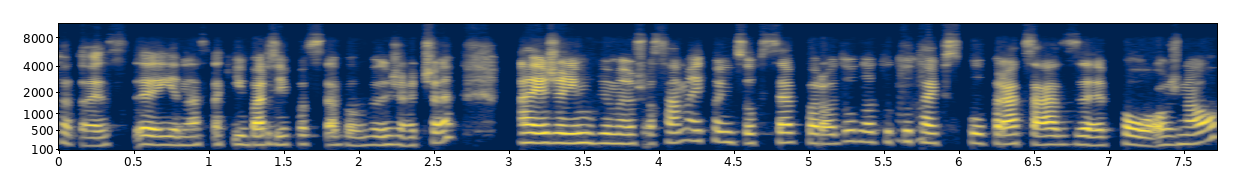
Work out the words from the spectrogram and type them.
To to jest e, jedna z takich bardziej podstawowych rzeczy. A jeżeli mówimy już o samej końcówce porodu, no to mhm. tutaj współpraca z położną,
